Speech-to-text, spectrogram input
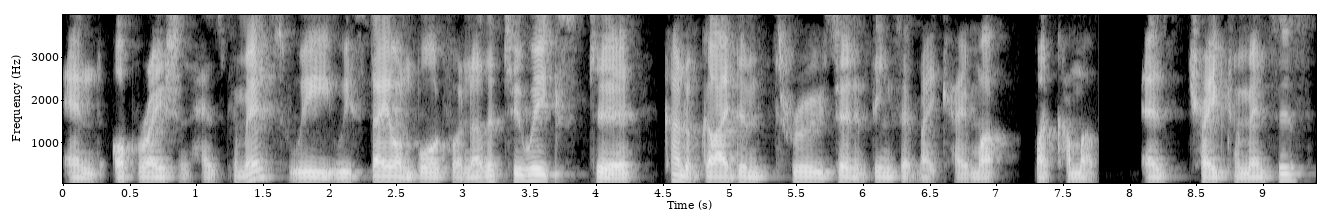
and operation has commenced. We, we stay on board for another two weeks to kind of guide them through certain things that may come up might come up as trade commences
